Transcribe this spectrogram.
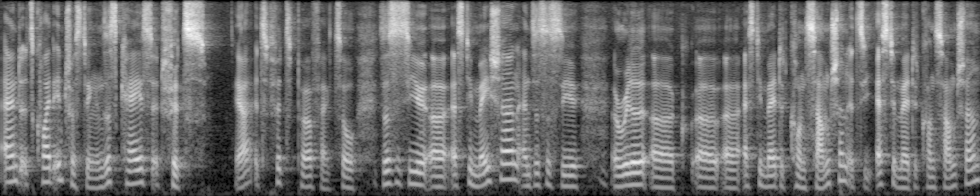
and it's quite interesting. In this case, it fits. Yeah, it fits perfect. So this is the uh, estimation and this is the real uh, uh, uh, estimated consumption. It's the estimated consumption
